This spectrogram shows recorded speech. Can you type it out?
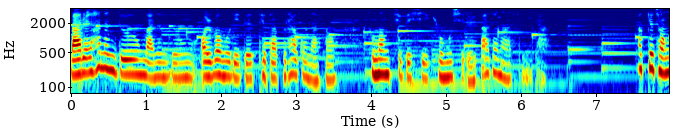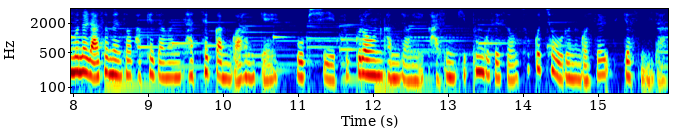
말을 하는 둥 마는 둥 얼버무리듯 대답을 하고 나서 도망치듯이 교무실을 빠져나왔습니다. 학교 정문을 나서면서 박 회장은 자책감과 함께 몹시 부끄러운 감정이 가슴 깊은 곳에서 솟구쳐 오르는 것을 느꼈습니다.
